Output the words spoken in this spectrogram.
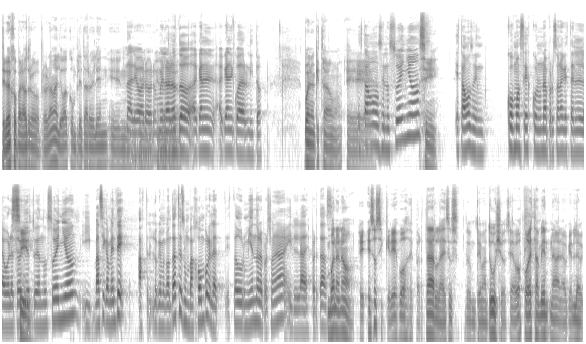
te lo dejo para otro programa, lo va a completar Belén en... Dale, bárbaro. me lo otro- anoto acá en el, acá en el cuadernito. Bueno, aquí estábamos. Eh, Estábamos en los sueños. Sí, Estamos en cómo haces con una persona que está en el laboratorio Sí. estudiando sueños. Y básicamente, hasta lo que me contaste es un bajón porque la- está durmiendo la persona y la despertás. Bueno, no, eh, eso si querés vos despertarla, eso es un tema tuyo. O sea, vos podés también, no, lo que, lo,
